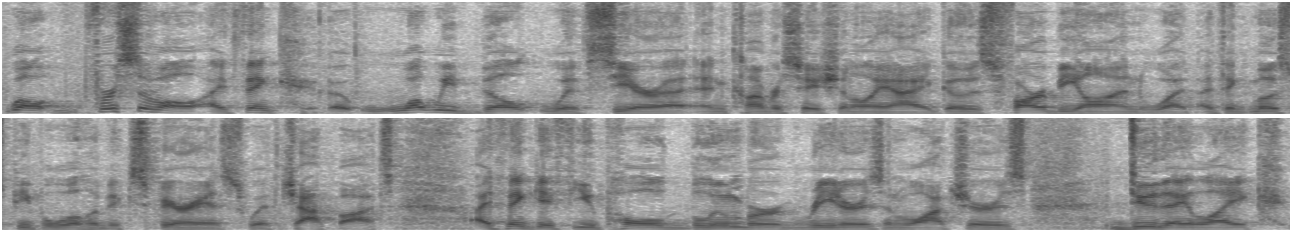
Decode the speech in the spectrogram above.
Well, first of all, I think uh, what we've built with Sierra and conversational AI goes far beyond what I think most people will have experienced with chatbots. I think if you polled Bloomberg readers and watchers, do they like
